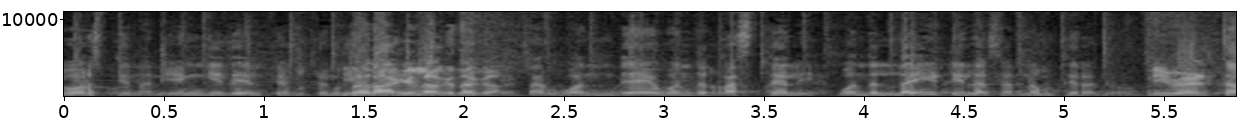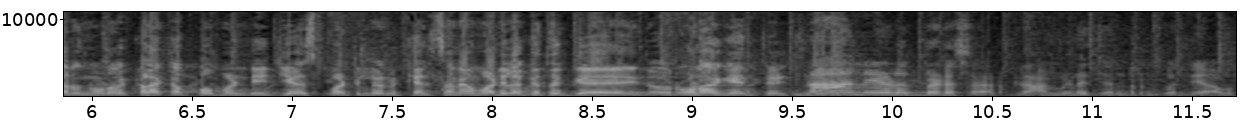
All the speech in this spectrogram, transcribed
ತೋರಿಸ್ತೀನಿ ನಾನು ಹೆಂಗಿದೆ ಅಂತ ಹೇಳ್ಬಿಟ್ಟು ಗದಗ. ಸರ್ ಒಂದೇ ಒಂದು ರಸ್ತೆಯಲ್ಲಿ ಒಂದು ಲೈಟ್ ಇಲ್ಲ ಸರ್ ನಂಬ್ತೀರಾ ನೀವು? ನೀವ್ ಹೇಳ್ತಾ ಇರೋದು ನೋಡಿದ್ರೆ ಕಳಕಪ್ಪ ಬಂಡಿ ಜೆ ಎಸ್ ಪಾಟೀಲ್ ಏನು ಕೆಲಸನೇ ಮಾಡಿಲ್ಲ ಗದಗ್ಗೆ ರೋಣಾಗೆ ಅಂತ ಹೇಳಿ ನಾನು ಹೇಳೋದು ಬೇಡ ಸರ್ ಗ್ರಾಮೀಣ ಜನರನ್ನ ಬಂದು ಅವ್ರ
